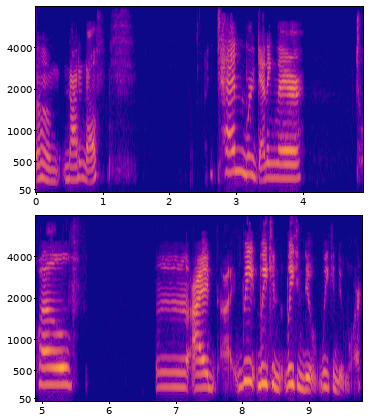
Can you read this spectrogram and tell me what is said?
Um, not enough. 10 we're getting there. 12 uh, I, I we we can we can do we can do more.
